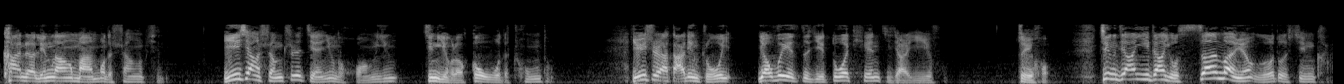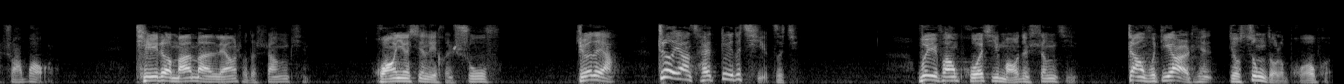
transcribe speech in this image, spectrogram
看着琳琅满目的商品，一向省吃俭用的黄英竟有了购物的冲动。于是啊，打定主意要为自己多添几件衣服，最后竟将一张有三万元额度的信用卡刷爆了。提着满满两手的商品，黄英心里很舒服，觉得呀这样才对得起自己。为防婆媳矛盾升级，丈夫第二天就送走了婆婆。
